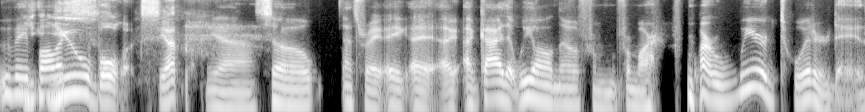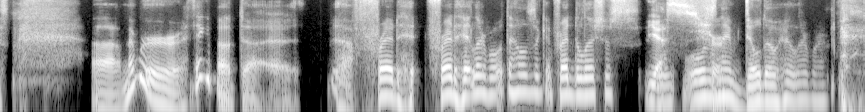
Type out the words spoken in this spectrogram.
Uwe Bollocks. Bollocks. Yep. yeah. So that's right. A, a, a- a guy that we all know from from our from our weird Twitter days. Uh, remember, I think about uh, uh, Fred Fred Hitler. What the hell is it? Fred Delicious. Yes, What was sure. his name? Dildo Hitler. whatever.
